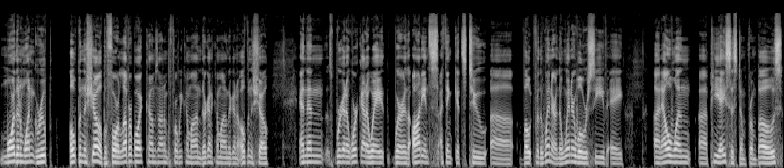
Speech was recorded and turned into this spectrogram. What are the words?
more than one group open the show before Loverboy comes on and before we come on. They're going to come on. They're going to open the show, and then we're going to work out a way where the audience, I think, gets to uh, vote for the winner, and the winner will receive a an L1 uh, PA system from Bose,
